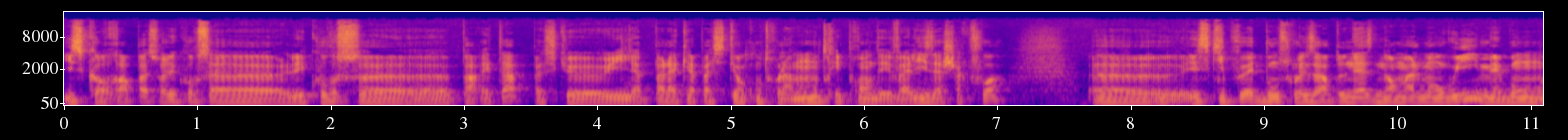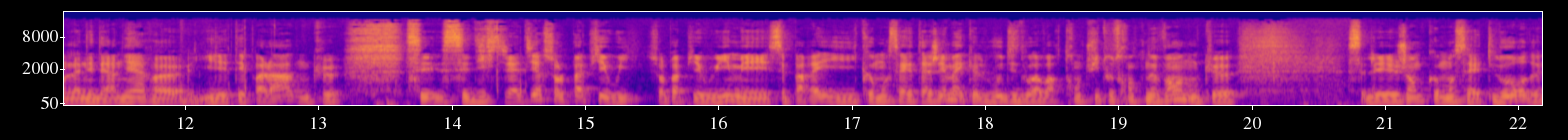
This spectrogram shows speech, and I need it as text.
Il scorera pas sur les courses euh, les courses euh, par étapes parce qu'il n'a pas la capacité en contre-la-montre, il prend des valises à chaque fois. Euh, Est-ce qu'il peut être bon sur les Ardennaises? Normalement oui, mais bon, l'année dernière, euh, il n'était pas là, donc c'est difficile à dire. Sur le papier, oui. Sur le papier, oui, mais c'est pareil, il commence à âgé. Michael Woods, il doit avoir 38 ou 39 ans, donc les jambes commencent à être lourdes.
